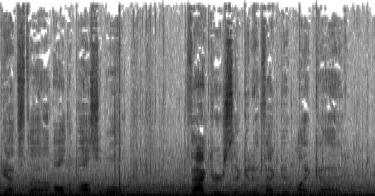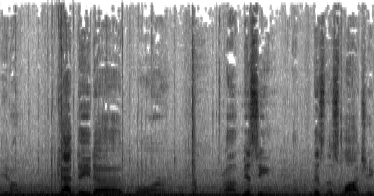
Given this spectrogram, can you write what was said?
against uh, all the possible factors that could affect it, like uh, you know bad data or uh, missing business logic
